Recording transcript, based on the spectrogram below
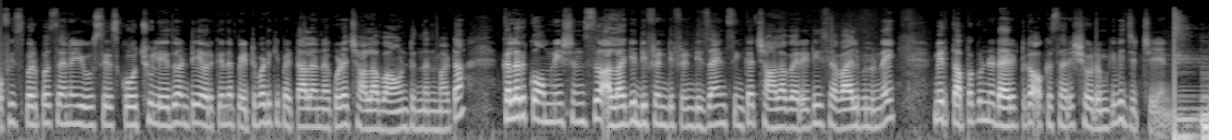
ఆఫీస్ పర్పస్ అయినా యూస్ చేసుకోవచ్చు. లేదు అంటే ఎవరికైనా పెట్టుబడికి పెట్టాలన్నా కూడా చాలా బాగుంటుందన్నమాట. కలర్ కాంబినేషన్స్ అలాగే డిఫరెంట్ డిఫరెంట్ డిజైన్స్ ఇంకా చాలా వెరైటీస్ అవైలబుల్ ఉన్నాయి. మీరు తప్పకుండా డైరెక్ట్గా ఒకసారి షోరూమ్కి విజిట్ చేయండి.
